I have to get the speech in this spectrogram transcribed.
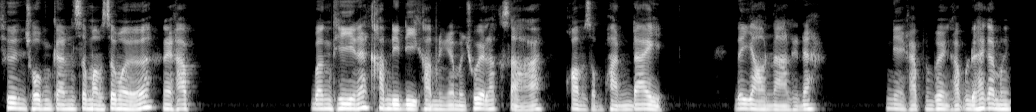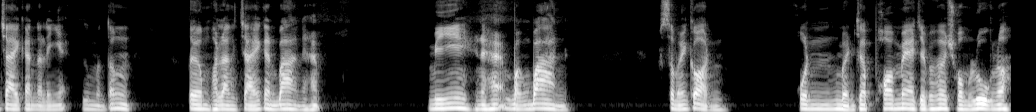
ชื่นชมกันสม่ำเสมอนะครับ บางทีนะคำดีๆคำหนึ่งเนี่ยมันช่วยรักษาความสัมพันธ์ได้ได้ยาวนานเลยนะเนี่ยครับเพื่อนๆครับหรือให้กำลังใจกันอะไรเงี้ยคือมันต้องเติมพลังใจให้กันบ้างนะครับ มีนะฮะบางบ้าน สมัยก่อน คนเหมือนกับพ่อแม่จะไม่ค่อยชมลูกเนาะ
